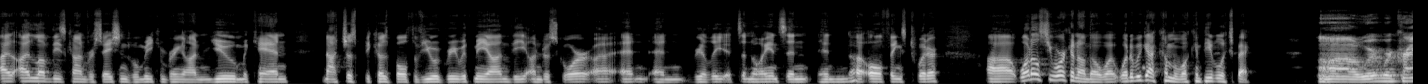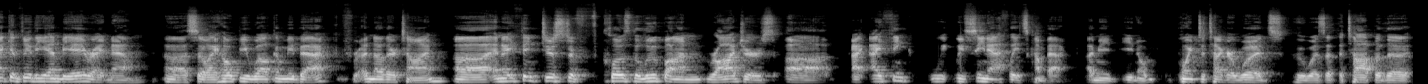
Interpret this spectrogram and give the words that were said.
I, I love these conversations when we can bring on you, McCann, not just because both of you agree with me on the underscore uh, and and really its annoyance in in uh, all things Twitter. Uh, what else are you working on though? What what do we got coming? What can people expect? Uh, we're we're cranking through the NBA right now. Uh, so I hope you welcome me back for another time. Uh, and I think just to f- close the loop on Rodgers, I, I think we, we've seen athletes come back. I mean, you know, point to Tiger Woods, who was at the top of the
